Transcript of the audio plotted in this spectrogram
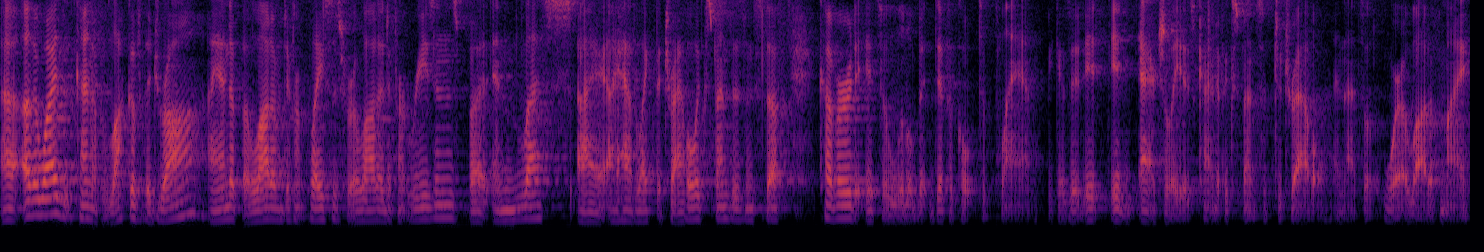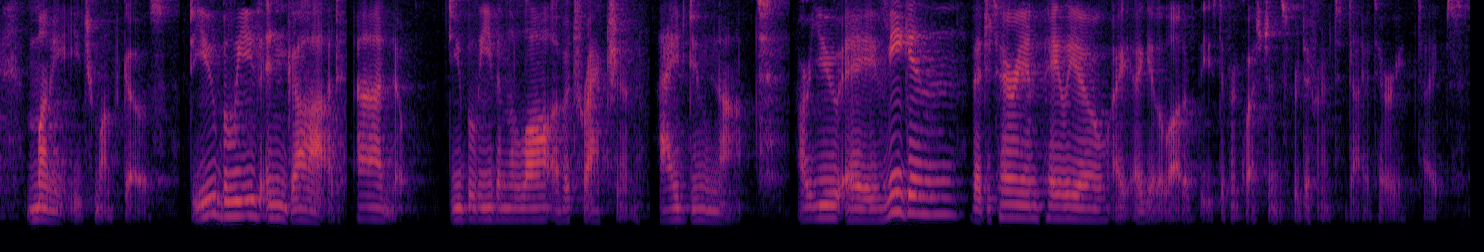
Uh, otherwise, it's kind of luck of the draw. I end up a lot of different places for a lot of different reasons, but unless I, I have like the travel expenses and stuff covered, it's a little bit difficult to plan because it, it, it actually is kind of expensive to travel, and that's where a lot of my money each month goes. Do you believe in God? Uh, no. Do you believe in the law of attraction? I do not. Are you a vegan, vegetarian, paleo? I, I, get a lot of these different questions for different dietary types.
